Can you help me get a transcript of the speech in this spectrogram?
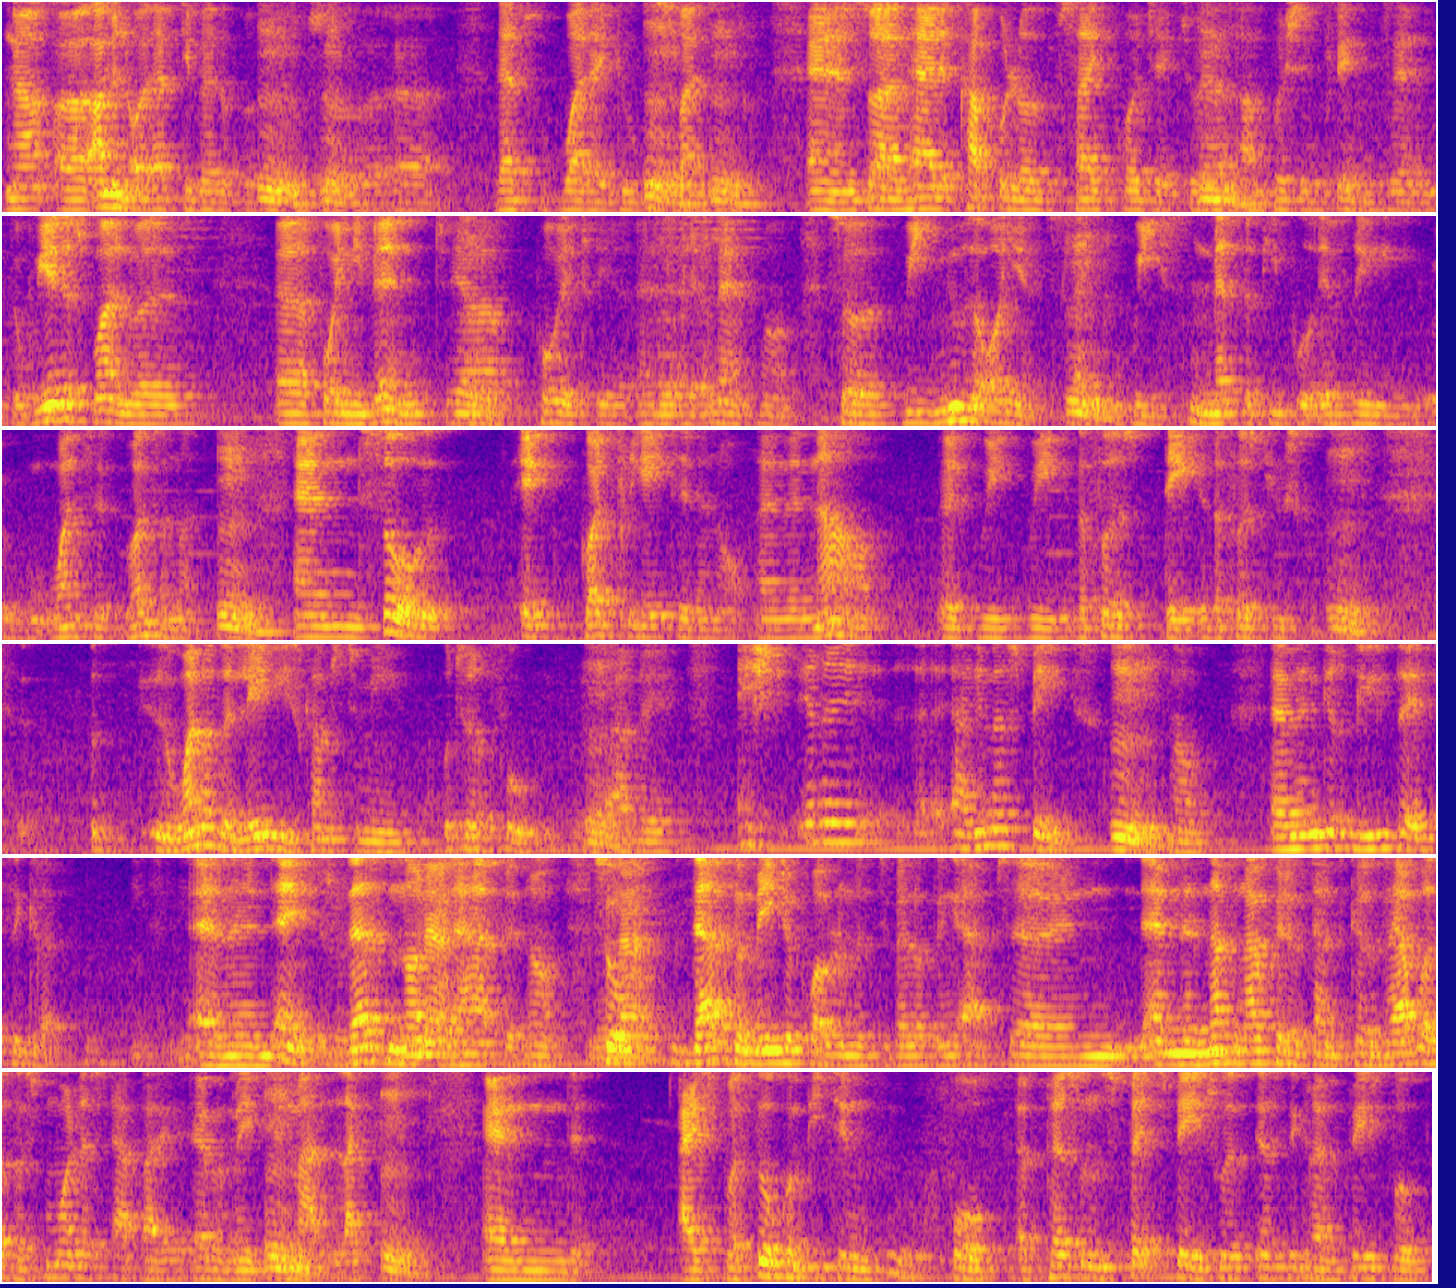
now uh, I'm an app developer, Mm, so mm. uh, that's what I do Mm, mm. And so I've had a couple of side projects where Mm. I'm pushing things, and the weirdest one was. Uh, for an event, yeah, poetry and Mm. Okay. a slam. uh, So we knew the audience, like Mm. we met the people every once a, once a month, Mm. and so it got created and all and then now it, we, we the first day the first use Mm. uh, one of the ladies comes to me uthi phone Mm. a re "Eish, e re, ha ke na space Mm. no and then re delete instagram and then hey, that's not Nah. gonna happen no so Nah. that's the major problem with developing apps and, and there's nothing i could have done because that was the smallest app i ever made in Mm. my life Mm. and I was still competing for a person's space with Instagram, Facebook,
